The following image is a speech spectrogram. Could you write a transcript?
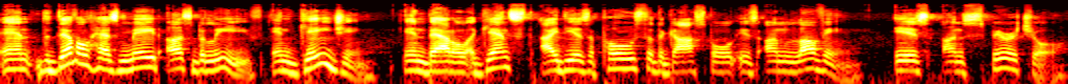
And the devil has made us believe engaging in battle against ideas opposed to the gospel is unloving, is unspiritual,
